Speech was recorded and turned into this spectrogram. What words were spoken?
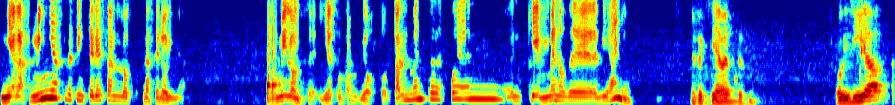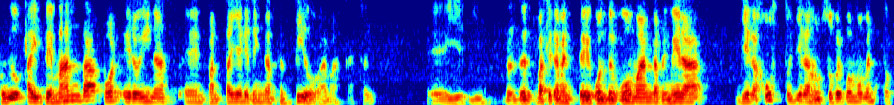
Ni a las niñas les interesan los, las heroínas. 2011. Y eso cambió totalmente después en, en, en menos de 10 años. Efectivamente. Hoy día hay, hay, demanda por heroínas en pantalla que tengan sentido, además, ¿cachai? Eh, y, y, básicamente Wonder Woman, la primera, llega justo, llega en un súper buen momento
